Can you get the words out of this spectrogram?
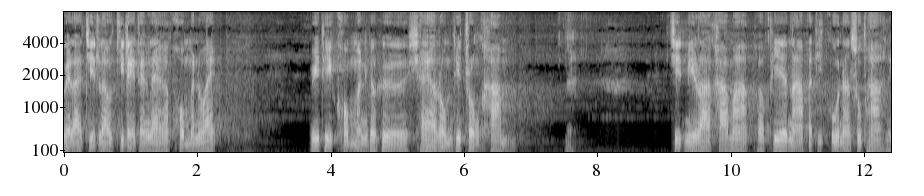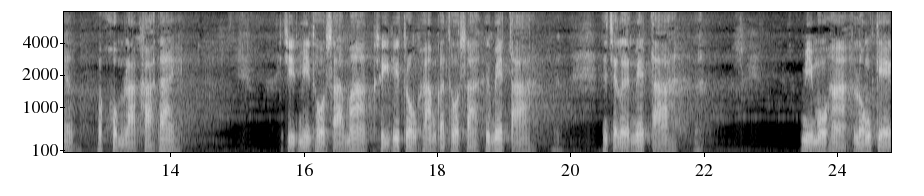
เวลาจิตเรากิเลสแรงๆก็ข่มมันไว้ วิธีข่มมันก็คือใช้อารมณ์ที่ตรงข้าม จิตมีราคามากก็พิจารณาปฏิกูณสุภาเนี่ยก็ข่มราคะได้ จิตมีโทสะมาก สิ่งที่ตรงข้ามกับโทสะคือเมตตาจะเจริญเมตตา มีโมหะหลงเก่ง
